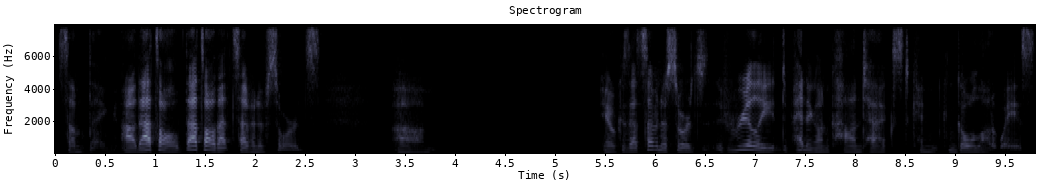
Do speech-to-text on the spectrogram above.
something. Uh, that's all. That's all. That Seven of Swords. Um, you know, because that Seven of Swords really, depending on context, can can go a lot of ways.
